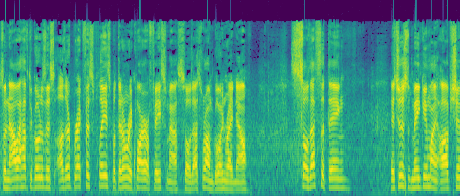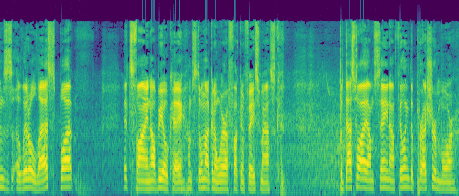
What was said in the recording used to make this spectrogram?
So now I have to go to this other breakfast place, but they don't require a face mask. So that's where I'm going right now. So that's the thing. It's just making my options a little less, but it's fine. I'll be okay. I'm still not gonna wear a fucking face mask. But that's why I'm saying I'm feeling the pressure more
